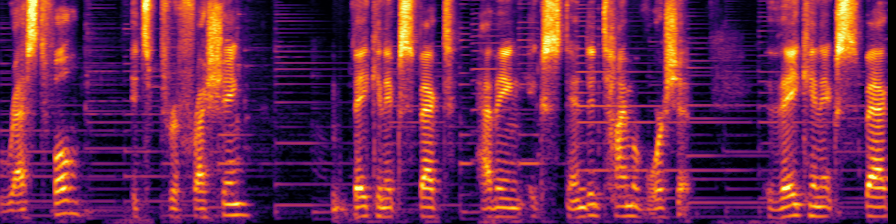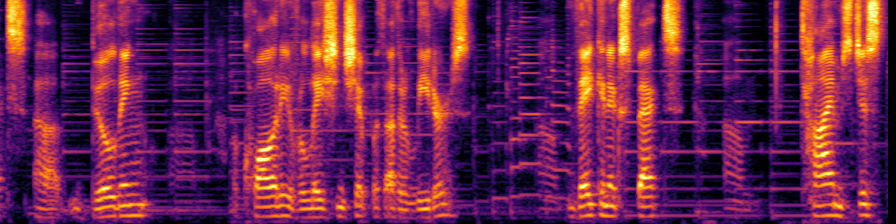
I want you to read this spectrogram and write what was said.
restful. It's refreshing. They can expect having extended time of worship. They can expect uh, building a quality of relationship with other leaders. Um, they can expect um, times just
